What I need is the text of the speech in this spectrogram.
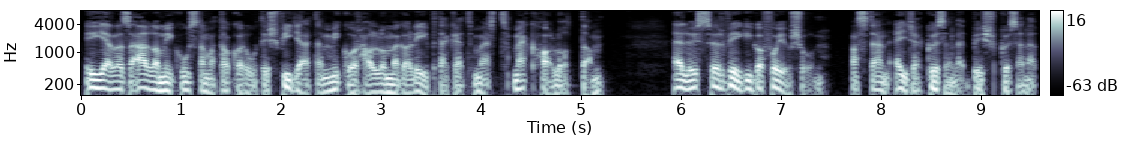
Éjjel az államig húztam a takarót, és figyeltem, mikor hallom meg a lépteket, mert meghallottam. Először végig a folyosón, aztán egyre közelebb és közelebb.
